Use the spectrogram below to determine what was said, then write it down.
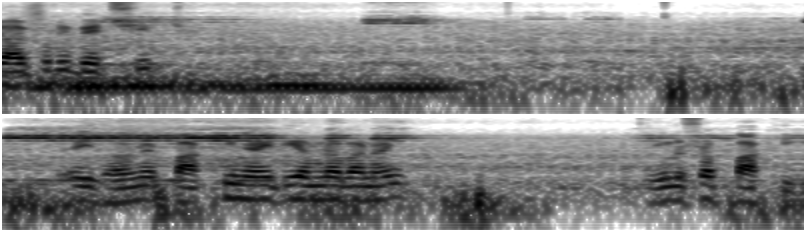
জয়পুরি বেডশিট এই ধরনের পাখি নাইটি আমরা বানাই। এগুলো সব পাখি।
